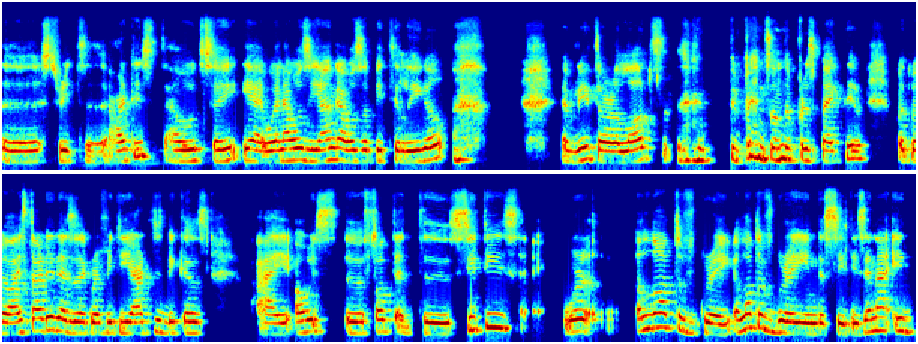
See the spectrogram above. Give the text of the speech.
uh, street uh, artist. I would say, yeah. When I was young, I was a bit illegal. a bit or a lot depends on the perspective. But well i started as a graffiti artist because i always uh, thought that the cities were a lot of gray, a lot of gray in the cities, and I, it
